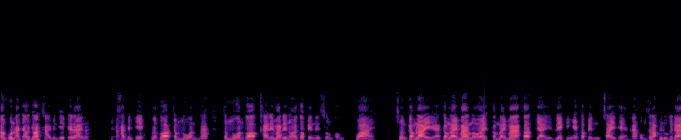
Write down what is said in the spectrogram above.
บางคนอาจจะเอายอดขายเป็น x ก็ได้นะยอดขายเป็น x แล้วก็จำนวนนะจำนวนก็ขายได้มากได้น้อยก็เป็นในส่วนของ y ส่วนกำไรอะกำไรมากน้อยกำไรมากก็ใหญ่เล็กอย่างเงี้ยก็เป็นไซส์แทนอะผมสลับให้ดูก็ได้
